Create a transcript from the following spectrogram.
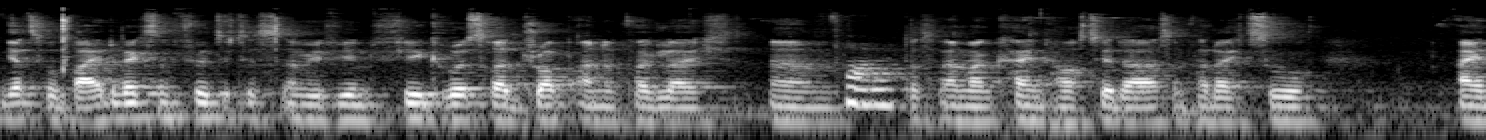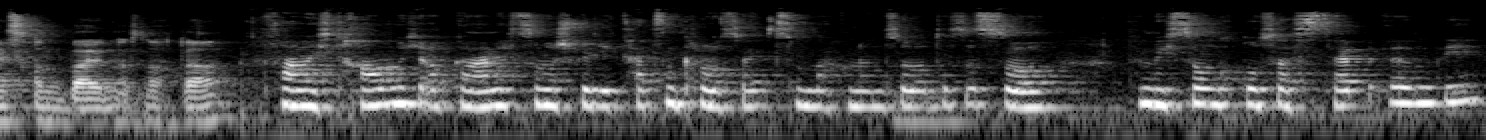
jetzt, wo beide wechseln, fühlt sich das irgendwie wie ein viel größerer Drop an im Vergleich. Ähm, Voll. Dass einmal kein Haustier da ist im Vergleich zu eins von beiden ist noch da. Vor allem, ich traue mich auch gar nicht, zum Beispiel die Katzenklos wegzumachen und so. Das ist so für mich so ein großer Step irgendwie.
